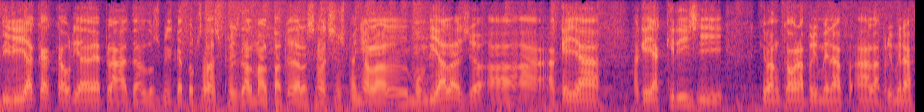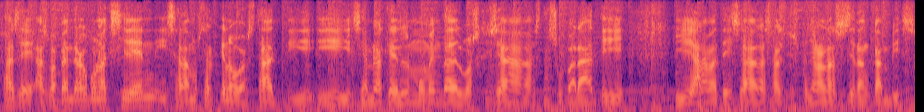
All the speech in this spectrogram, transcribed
Diria que, que hauria d'haver plegat el 2014 després del mal paper de la selecció espanyola al Mundial. Això, a, a, aquella, aquella crisi que van caure a, primera, a la primera fase es va prendre com un accident i s'ha demostrat que no ho ha estat. I, I sembla que el moment de Del Bosque ja està superat i, i ara mateix la selecció espanyola necessiten canvis.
